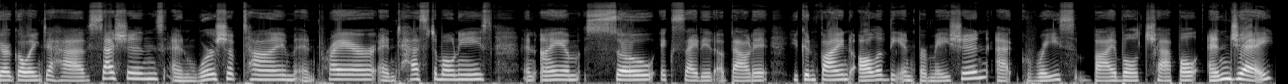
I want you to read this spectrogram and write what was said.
are going to have sessions and worship time and prayer and testimonies, and I am so excited about it. You can find all of the information at Grace Bible Chapel NJ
